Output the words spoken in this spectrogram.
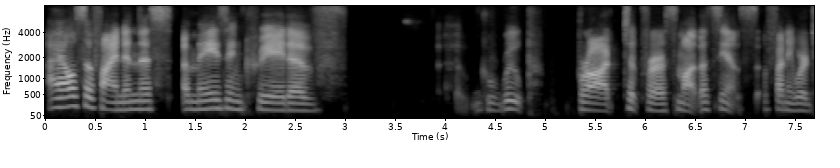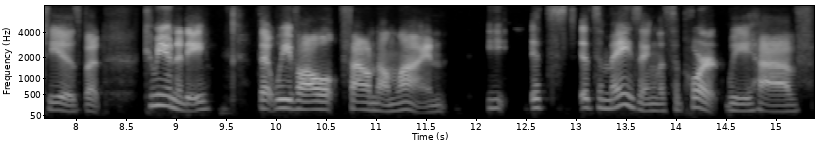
i also find in this amazing creative group broad to for a small that's you know, a funny word to use but community that we've all found online it's it's amazing the support we have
